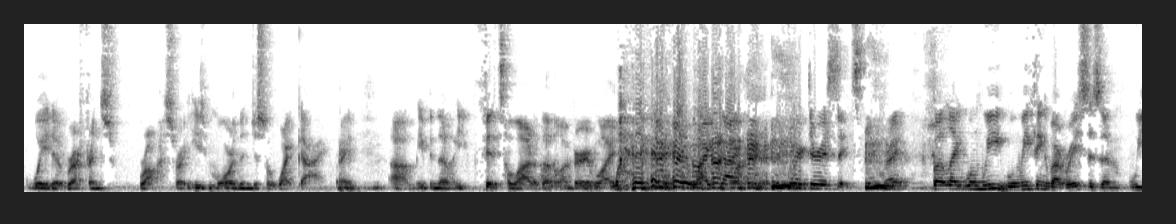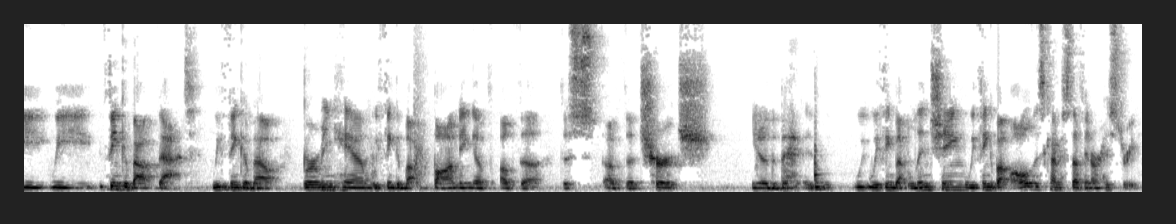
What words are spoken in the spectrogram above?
way to reference Ross. Right? He's more than just a white guy, right? Um, even though he fits a lot of the Oh, I'm very white. white guy characteristics, right? But like when we when we think about racism, we we think about that. We think about Birmingham. We think about bombing of, of the, the of the church. You know, the we, we think about lynching. We think about all this kind of stuff in our history.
